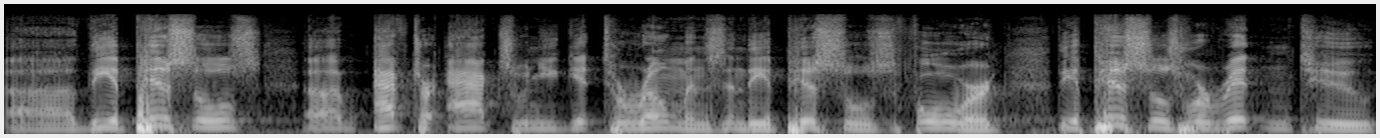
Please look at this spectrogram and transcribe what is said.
uh, the epistles uh, after Acts. When you get to Romans and the epistles forward, the epistles were written to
